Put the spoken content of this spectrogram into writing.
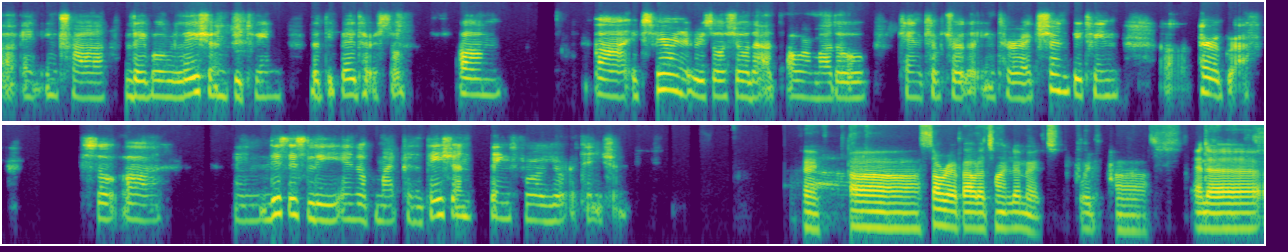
uh, and intra-level relation between the debaters. So um, uh, experience results show that our model can capture the interaction between uh, paragraph so, uh, and this is the end of my presentation. Thanks for your attention. Okay, uh, sorry about the time limit. With, uh, and uh,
